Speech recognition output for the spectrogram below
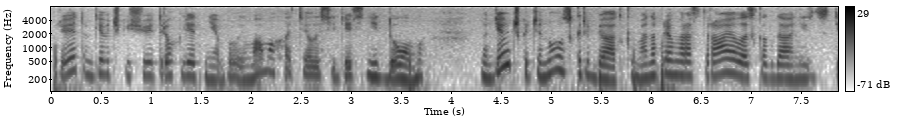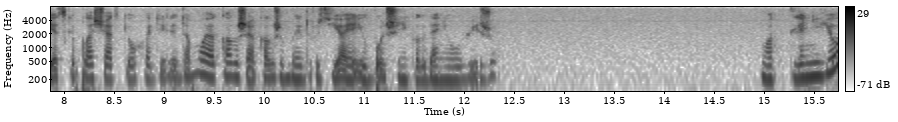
При этом девочке еще и трех лет не было, и мама хотела сидеть с ней дома. Но девочка тянулась к ребяткам. Она прямо расстраивалась, когда они с детской площадки уходили домой. А как же, а как же мои друзья, я их больше никогда не увижу. Вот для нее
